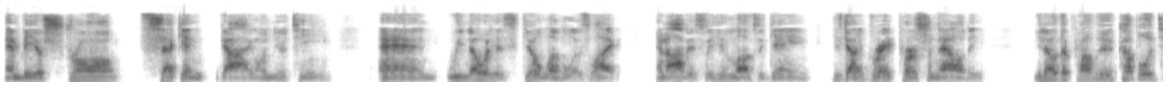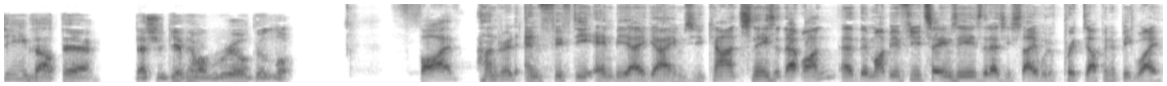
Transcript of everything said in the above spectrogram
and be a strong second guy on your team and we know what his skill level is like. And obviously he loves the game. He's got a great personality. You know, there are probably a couple of teams out there that should give him a real good look. 550 NBA games. You can't sneeze at that one. Uh, there might be a few teams' ears that, as you say, would have pricked up in a big way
